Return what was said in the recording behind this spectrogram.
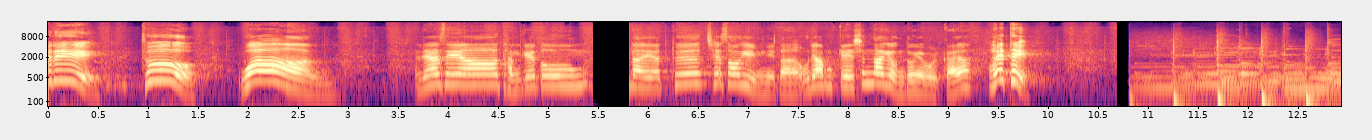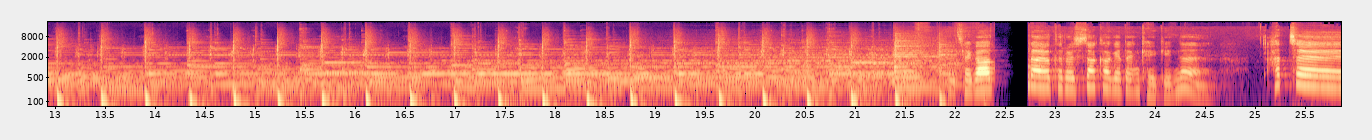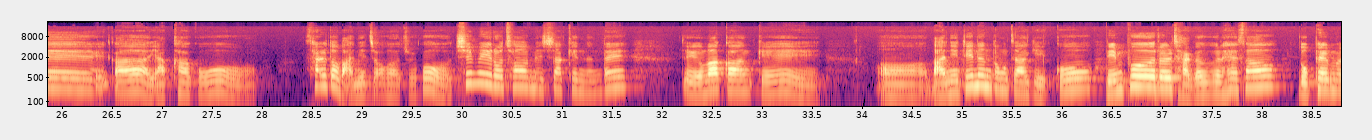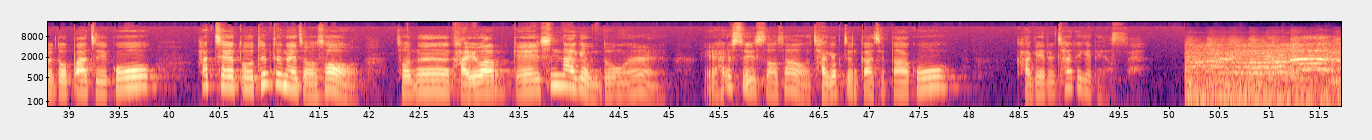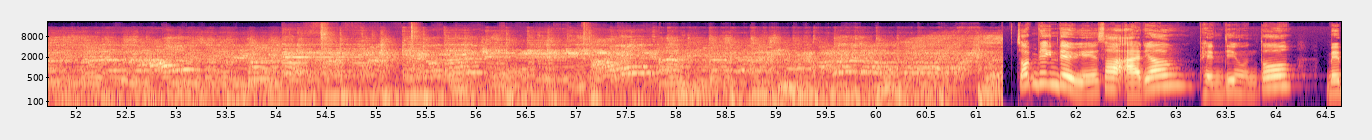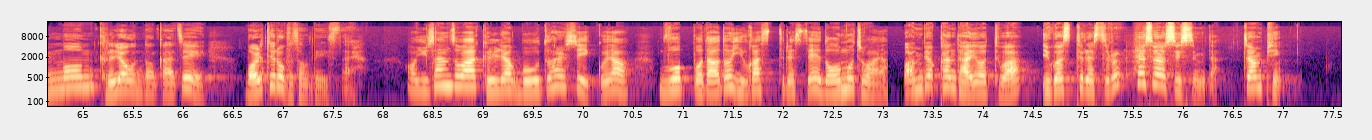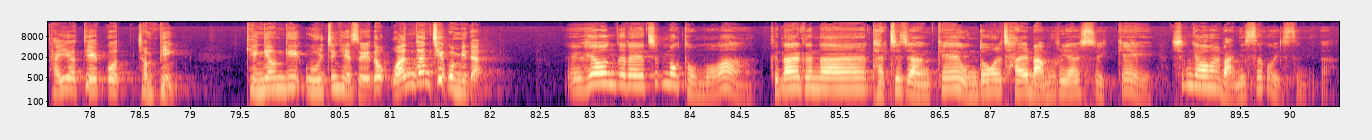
3, 2, 1. 안녕하세요. 단계동 다이어트 최성희입니다. 우리 함께 신나게 운동해 볼까요? 화이팅! 네, 제가 다이어트를 시작하게 된 계기는 하체가 약하고 살도 많이 쪄가지고 취미로 처음에 시작했는데 음악과 함께 어, 많이 뛰는 동작이 있고 림프를 자극을 해서 노폐물도 빠지고 하체도 튼튼해져서 저는 가요와 함께 신나게 운동을 예, 할수 있어서 자격증까지 따고 가게를 차리게 되었어요. 점핑대 위에서 아령, 밴딩 운동, 맨몸 근력 운동까지 멀티로 구성되어 있어요. 어, 유산소와 근력 모두 할 수 있고요. 무엇보다도 육아 스트레스에 너무 좋아요. 완벽한 다이어트와 육아 스트레스를 해소할 수 있습니다. 점핑. 다이어트의 꽃 점핑. 갱년기 우울증 해소에도 완전 최고입니다. 네, 회원들의 친목 도모와 그날그날 다치지 않게 운동을 잘 마무리할 수 있게 신경을 많이 쓰고 있습니다.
